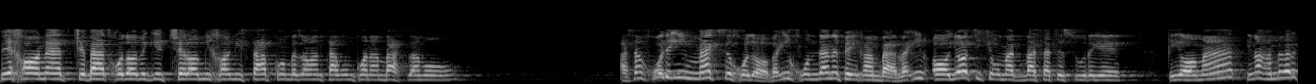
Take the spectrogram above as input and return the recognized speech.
بخواند که بعد خدا بگه چرا می‌خوانی سب کن بذار من تموم کنم بحثمو؟ اصلا خود این مکس خدا و این خوندن پیغمبر و این آیاتی که اومد وسط سوره قیامت اینا همه برای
